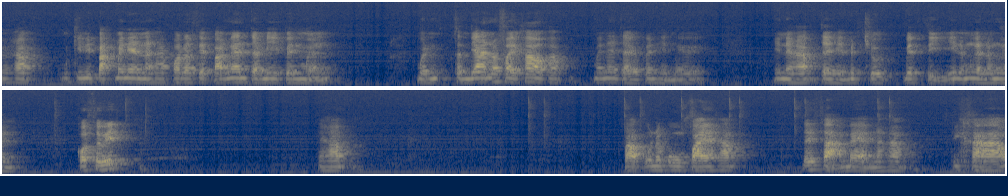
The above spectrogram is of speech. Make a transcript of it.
นะครับเมื่อกี้นี่ปลั๊กไม่แน่นนะครับ พอเราเสียบปลั๊กแน่นจะมีเป็นเหมือน เหมือนสัญญาณว่าไฟเข้าครับ ไม่แน่ใจว่าเพื่อนเห็นไหมเอ่ยนี่นะครับ จะเห็นเป็นจุดเป็นสีน้ำเงินน้ำเงิน กดสวิตช์นะครับ ปรับอุณหภูมิไฟนะครับ ได้สามแบบนะครับ สีขาว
